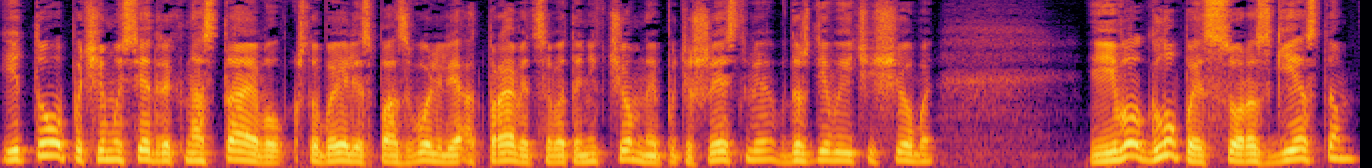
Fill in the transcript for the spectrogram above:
И то, почему Седрик настаивал, чтобы Элис позволили отправиться в это никчемное путешествие в дождевые чащобы, и его глупая ссора с Гестом,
